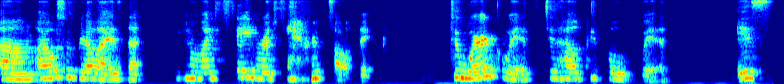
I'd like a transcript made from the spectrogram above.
um, i also realized that you know my favorite favorite topic to work with to help people with is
